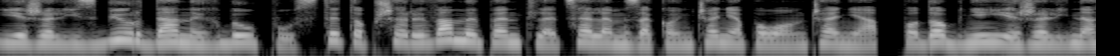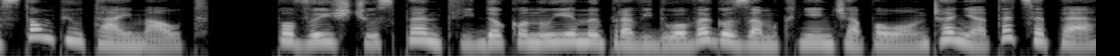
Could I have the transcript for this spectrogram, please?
Jeżeli zbiór danych był pusty, to przerywamy pętlę celem zakończenia połączenia, podobnie jeżeli nastąpił timeout. Po wyjściu z pętli dokonujemy prawidłowego zamknięcia połączenia TCP.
